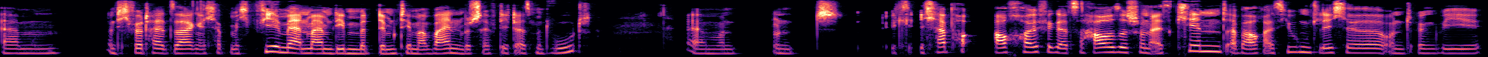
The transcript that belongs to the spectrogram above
Ähm, und ich würde halt sagen, ich habe mich viel mehr in meinem Leben mit dem Thema Weinen beschäftigt als mit Wut. Ähm, und und ich, ich habe auch häufiger zu Hause schon als Kind, aber auch als Jugendliche und irgendwie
